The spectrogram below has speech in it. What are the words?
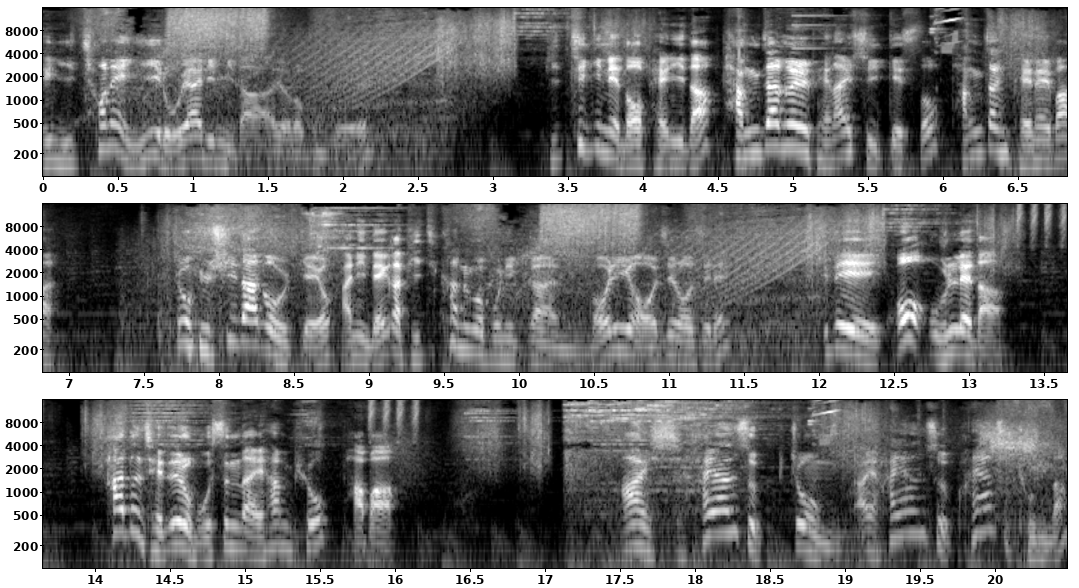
이 2000에 이 로얄입니다 여러분들 비트기네 너 벤이다? 방장을 벤할 수 있겠어? 방장 벤해봐 좀 쉬다가 올게요. 아니 내가 비틱하는 거 보니까 머리가 어질어질해. 근데 어 울레다. 카드 제대로 못 쓴다에 한 표? 봐봐. 아이씨 하얀 숲 좀 아니 하얀 숲 하얀 숲 좋나?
